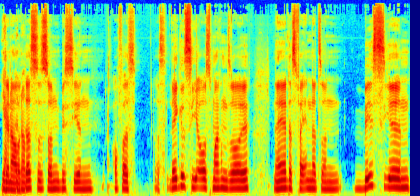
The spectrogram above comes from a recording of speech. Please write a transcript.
ja, genau, genommen. das ist so ein bisschen auch was das Legacy ausmachen soll. Ne, das verändert so ein bisschen,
